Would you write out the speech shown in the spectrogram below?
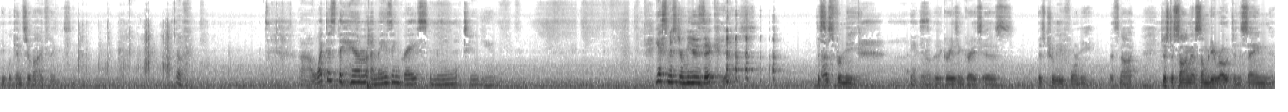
people can survive things. Ugh. Uh, what does the hymn Amazing Grace mean to you? Yes, Mr. Music. Yes. This is for me. Yes. You know, the amazing grace is is truly for me. It's not just a song that somebody wrote and sang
